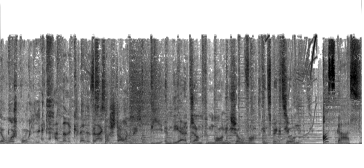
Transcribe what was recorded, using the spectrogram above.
der Ursprung liegt. Eine andere Quelle Das ist sagt. erstaunlich. Die MDR Jump Morning Show Wortinspektion. Oscars.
